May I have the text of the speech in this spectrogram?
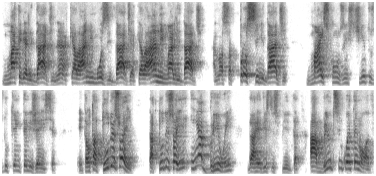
materialidade, né? aquela animosidade, aquela animalidade, a nossa proximidade mais com os instintos do que a inteligência. Então tá tudo isso aí. Tá tudo isso aí em abril, hein, da Revista Espírita. Abril de 59.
